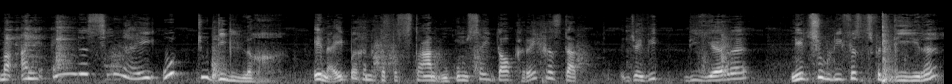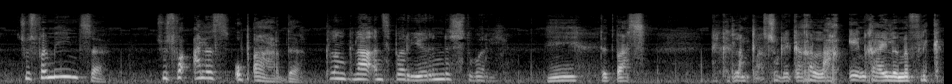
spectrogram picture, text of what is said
maar aan die einde sien hy ook toe die lig. En hy begin te verstaan hoekom sy dalk reg is dat jy weet die Here net so lief is vir diere soos vir mense, soos vir alles op aarde. Klink na 'n inspirerende storie. Nee, dit was ek het lank so lekker gelag en gehuil in 'n fliek.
